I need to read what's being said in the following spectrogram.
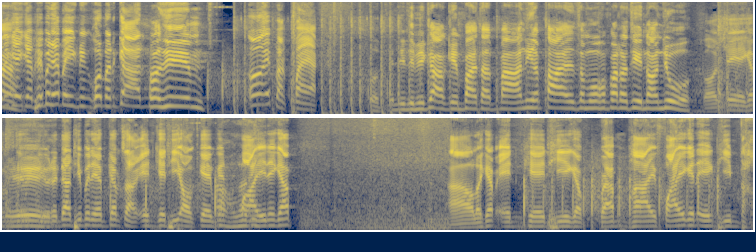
แล้วเคเก็บเพชรไม่ได้ไปอีกหนึ่งคนเหมือนกันตัวทีมเอ้ยแปลกส่วนเป็นลิมิก้าเอาเกมไปตัดมา นี่ครับตายสโมองฟาราจีนอนอยู่ๆบอลเช่ครับเอ้ยอยู่ทางด้านทิปเดฟครับจาก NKT ออกเกมกันเอาไปแล้วดินะครับ เอาละครับ NKT กับแวมไพร์ไฟท์กันเองทีมไท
